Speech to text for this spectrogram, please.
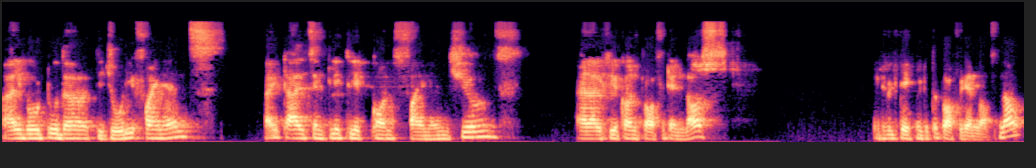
I'll go to the Tijori Finance, right? I'll simply click on financials and I'll click on profit and loss. It will take me to the profit and loss. Now,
